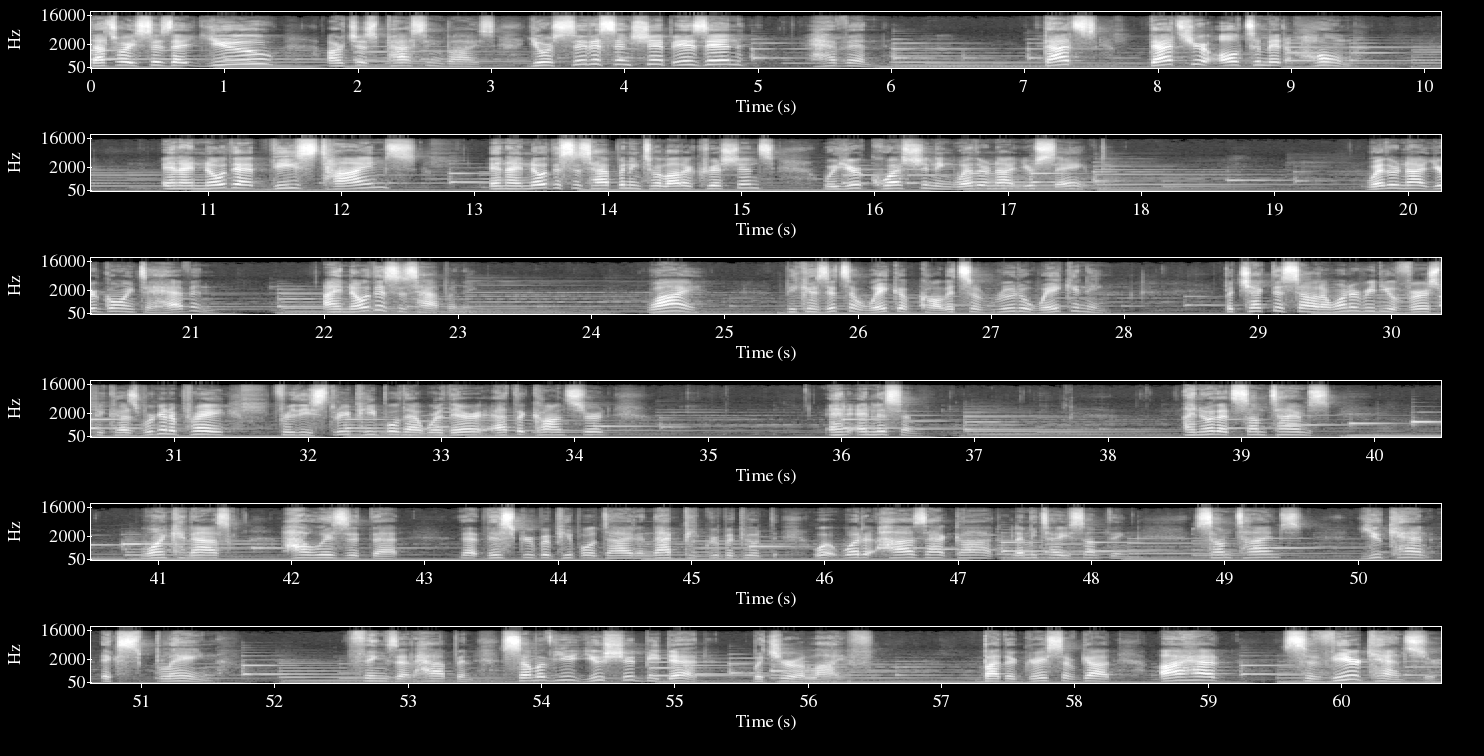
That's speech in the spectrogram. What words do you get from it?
That's why He says that you are just passing bys. Your citizenship is in heaven. That's that's your ultimate home. And I know that these times, and I know this is happening to a lot of Christians, where you're questioning whether or not you're saved, whether or not you're going to heaven. I know this is happening. Why? Because it's a wake up call, it's a rude awakening. But check this out. I want to read you a verse because we're going to pray for these three people that were there at the concert. And, and listen, I know that sometimes one can ask, how is it that, that this group of people died and that group of people, what, what, how's that God? Let me tell you something. Sometimes you can't explain things that happen. Some of you, you should be dead, but you're alive. By the grace of God, I had severe cancer.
